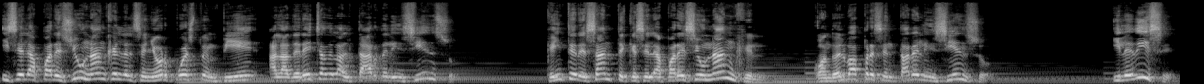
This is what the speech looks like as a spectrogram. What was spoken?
Y se le apareció un ángel del Señor puesto en pie a la derecha del altar del incienso. Qué interesante que se le aparece un ángel cuando él va a presentar el incienso. Y le dice,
